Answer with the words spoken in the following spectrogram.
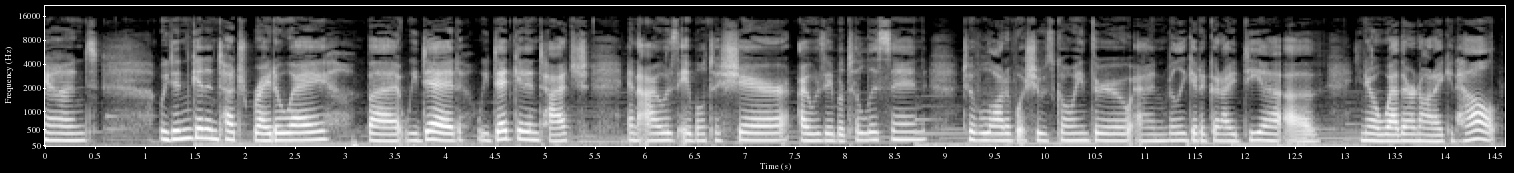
And we didn't get in touch right away, but we did. We did get in touch, and I was able to share. I was able to listen to a lot of what she was going through and really get a good idea of, you know, whether or not I could help.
